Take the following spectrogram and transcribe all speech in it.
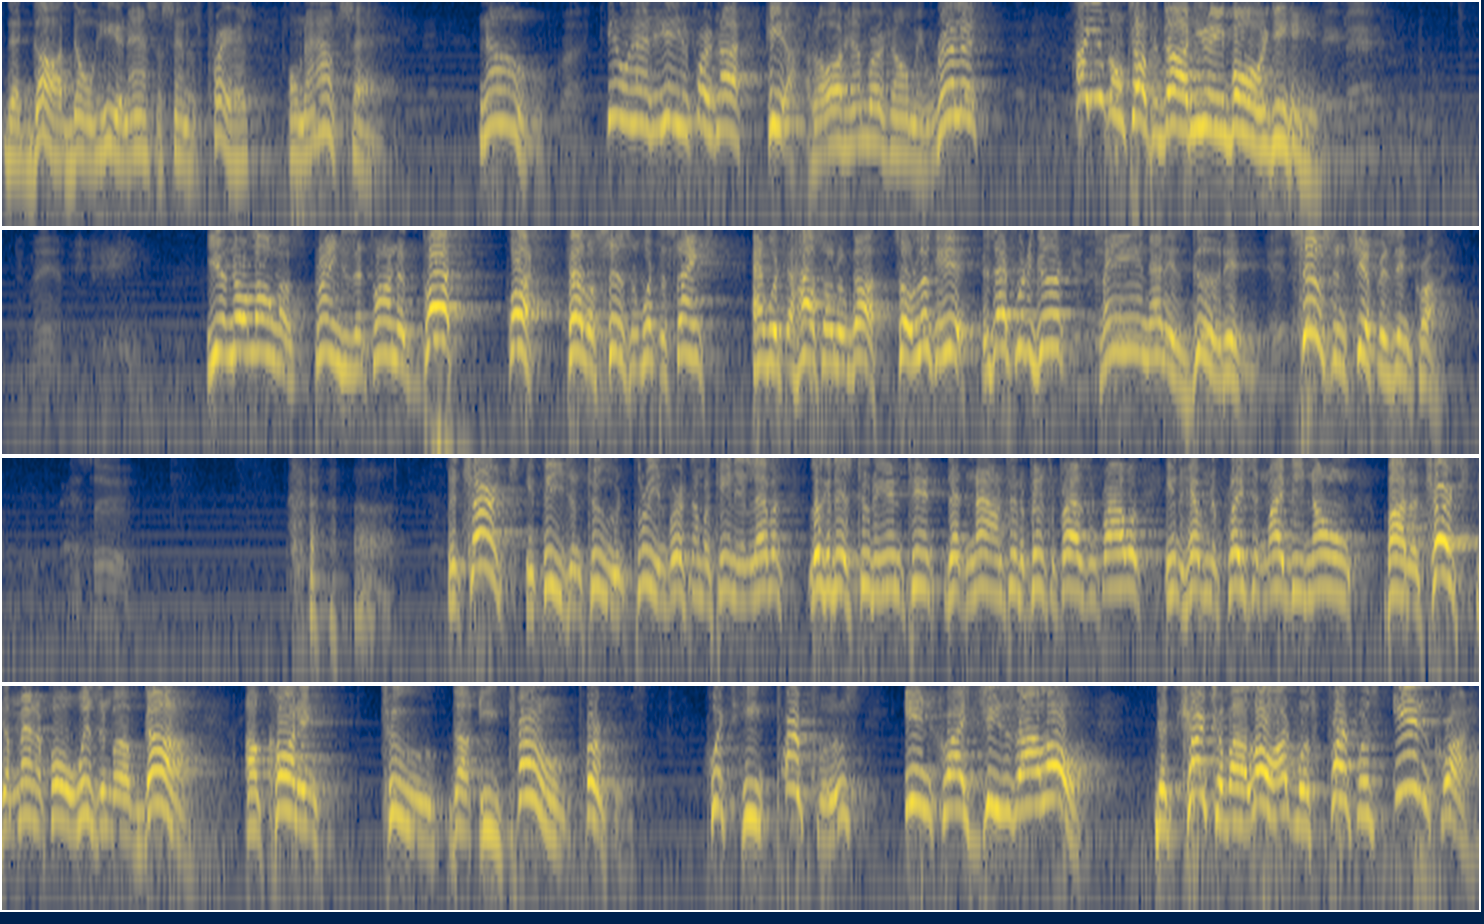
that God don't hear and answer sinners' prayers on the outside. No. Right. You don't have to hear his person out. He, Lord, have mercy on me. Really? How you gonna talk to God and you ain't born again? Amen. You're no longer strangers and foreigners, but what? Fellow citizens with the saints and with the household of God. So look at here. Is that pretty good? Yes, sir. Man, that is good, isn't it? Citizenship is in Christ. Yes, sir. The church, Ephesians 2 and 3 and verse number 10 and 11, look at this, to the intent that now unto the principalities and powers in heavenly places it might be known by the church the manifold wisdom of God, according to the eternal purpose which he purposed in Christ Jesus our Lord. The church of our Lord was purposed in Christ.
